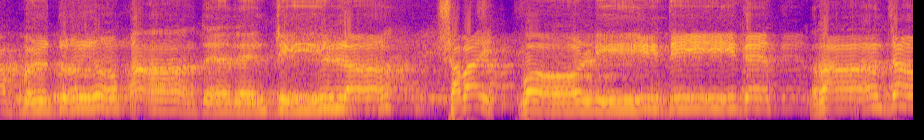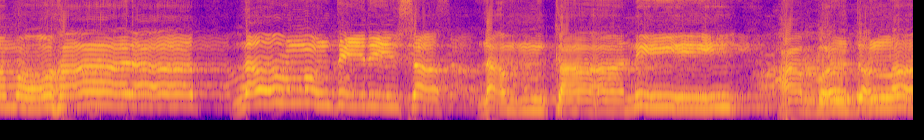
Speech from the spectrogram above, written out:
আব্দুল কাদের জিলা। সবাই বলি দিগের রাজা মহারাজ লমদির সালাম কানি, আব্দুল্লাহ।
